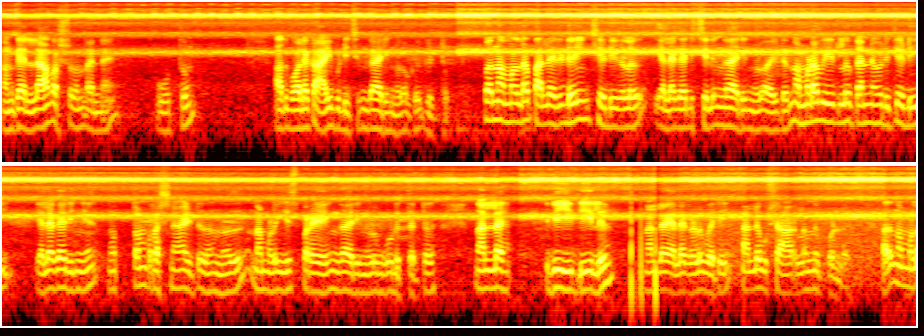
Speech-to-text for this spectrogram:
നമുക്ക് എല്ലാ വർഷവും തന്നെ പൂത്തും അതുപോലെ കായ് പിടിച്ചും കാര്യങ്ങളൊക്കെ കിട്ടും. ഇപ്പം നമ്മളുടെ പലരുടെയും ചെടികൾ ഇലകരിച്ചിലും കാര്യങ്ങളുമായിട്ട് നമ്മുടെ വീട്ടിൽ തന്നെ ഒരു ചെടി ഇലകരിഞ്ഞ് മൊത്തം പ്രശ്നമായിട്ട് നിന്നത് നമ്മൾ ഈ സ്പ്രേയും കാര്യങ്ങളും കൊടുത്തിട്ട് നല്ല രീതിയിൽ നല്ല ഇലകൾ വരെ നല്ല ഉഷാറിൽ നിൽപ്പുണ്ട് അത് നമ്മൾ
